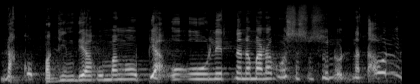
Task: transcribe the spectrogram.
Nako, pag hindi ako mangopya, uulit na naman ako sa susunod na taon.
